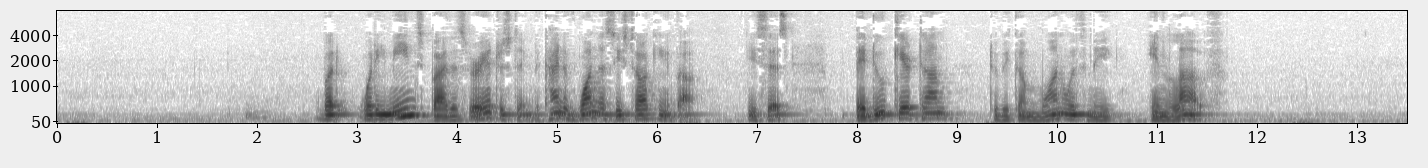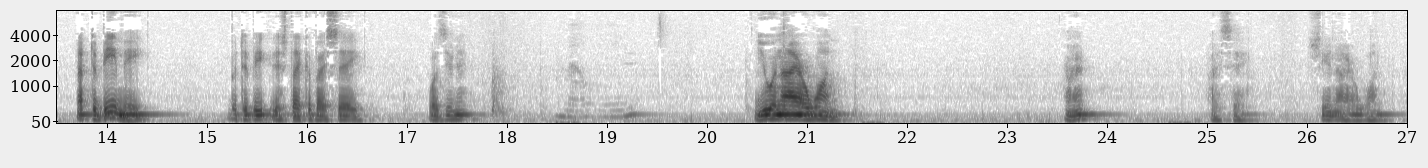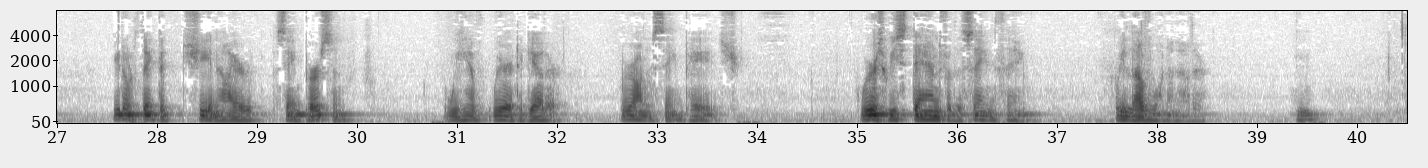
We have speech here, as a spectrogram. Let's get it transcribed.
But what he means by this is very interesting. The kind of oneness he's talking about. He says, they do kirtan to become one with me in love. Not to be me, but to be just like if I say, what's your name? Melvin. You and I are one. Right? I say, she and I are one. You don't think that she and I are the same person. We have we are together. We're on the same page. We're, we stand for the same thing. We love one another. Hmm?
